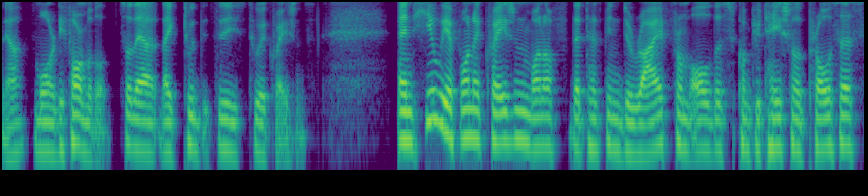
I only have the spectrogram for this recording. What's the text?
yeah, more deformable. So they are like two, these two equations. And here we have one equation, one of that has been derived from all this computational process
